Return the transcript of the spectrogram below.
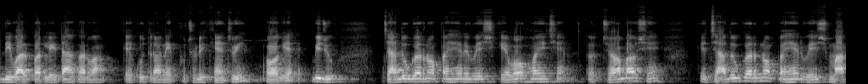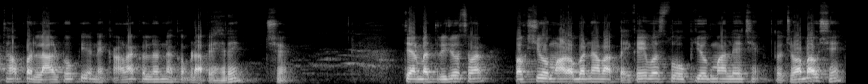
દિવાલ પર લીટા કરવા કે કૂતરાની પૂંછડી ખેંચવી વગેરે. બીજું, જાદુગરનો પહેરવેશ કેવો હોય છે? તો જવાબ આવશે કે જાદુગરનો પહેરવેશ માથા પર લાલ ટોપી અને કાળા કલરના કપડાં પહેરે છે. ત્યારબાદ ત્રીજો સવાલ, પક્ષીઓ માળો બનાવવા કઈ કઈ વસ્તુઓ ઉપયોગમાં લે છે? તો જવાબ આવશે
